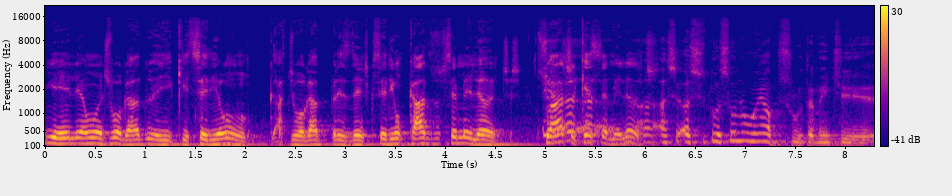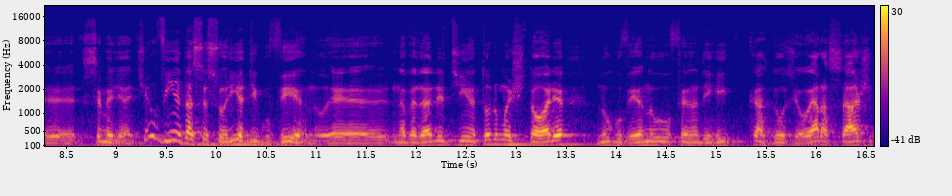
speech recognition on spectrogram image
e ele é um advogado aí que seria um advogado-presidente, que seriam casos semelhantes. O senhor é, acha que é semelhante? A, a, a situação não é absolutamente é, semelhante. Eu vinha da assessoria de governo, é, na verdade tinha toda uma história no governo Fernando Henrique Cardoso. Eu era SAGE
